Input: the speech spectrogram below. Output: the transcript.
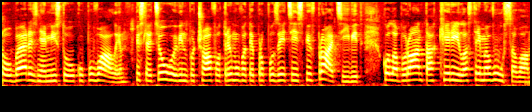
1 березня місто окупували. Після цього він почав отримувати пропозиції співпраці від колаборанта Кирила Стрімявусова,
